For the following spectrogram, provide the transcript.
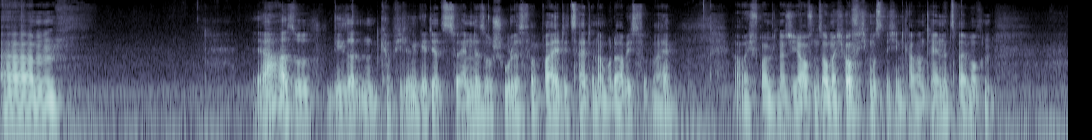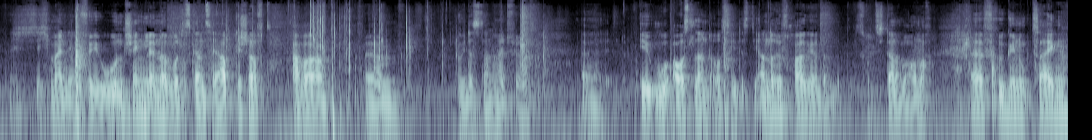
Ähm, ja, also wie gesagt, ein Kapitel geht jetzt zu Ende, so Schule ist vorbei, die Zeit in Abu Dhabi ist vorbei. Aber ich freue mich natürlich auf den Sommer. Ich hoffe, ich muss nicht in Quarantäne zwei Wochen. Ich, ich meine, für EU und Schengen-Länder wurde das Ganze ja abgeschafft. Aber ähm, wie das dann halt für äh, EU-Ausland aussieht, ist die andere Frage. Das wird sich dann aber auch noch äh, früh genug zeigen.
